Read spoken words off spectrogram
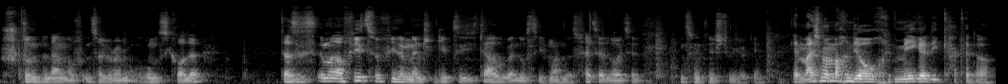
stundenlang auf Instagram rumscrolle, dass es immer noch viel zu viele Menschen gibt, die sich darüber lustig machen, dass fette Leute ins Fitnessstudio gehen. Ja, manchmal machen die auch mega die Kacke da.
